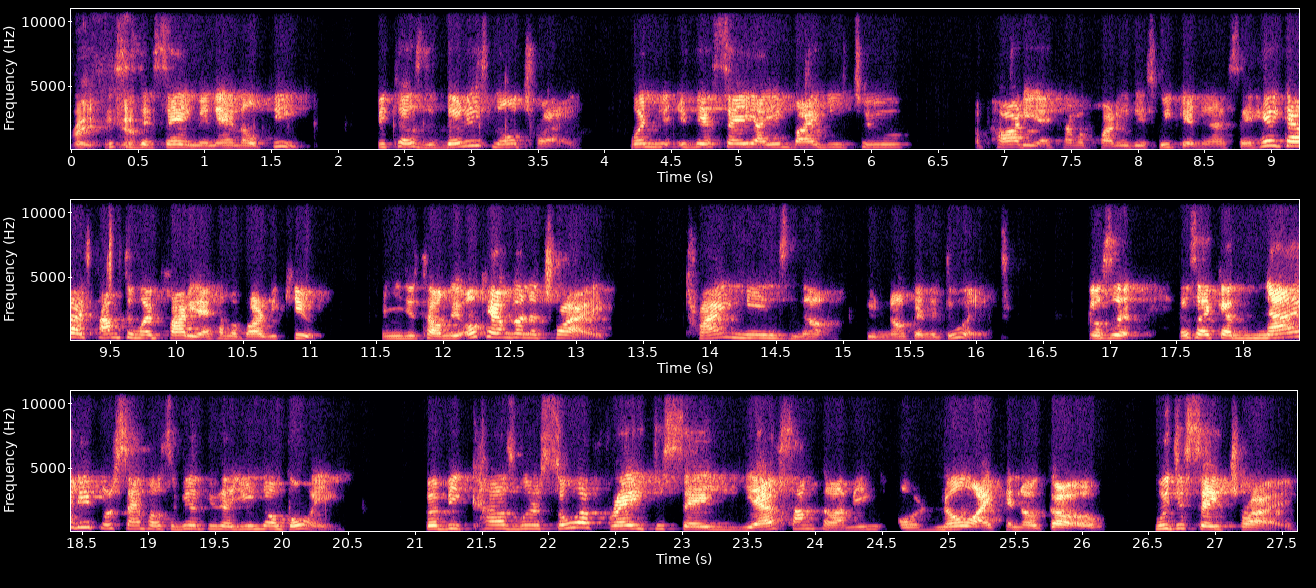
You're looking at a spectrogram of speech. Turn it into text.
Right. This yeah. is the same in NLP because there is no try. When if they say I invite you to a party, I have a party this weekend, and I say, hey guys, come to my party. I have a barbecue, and you tell me, okay, I'm gonna try. Try means no, you're not gonna do it because it's like a 90% possibility that you're not going. But because we're so afraid to say, yes, I'm coming, or no, I cannot go, we just say try.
